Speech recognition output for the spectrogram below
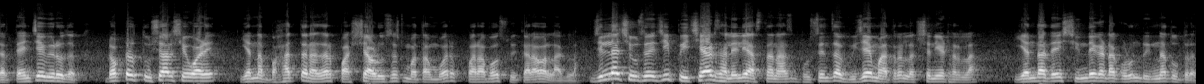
तर त्यांचे विरोधक डॉक्टर तुषार शेवाळे यांना बहात्तर हजार पाचशे अडुसष्ट मतांवर पराभव स्वीकारावा लागला. जिल्ह्यात शिवसेनेची पिछेहाट झालेली असतानाच भुसेंचा विजय मात्र लक्षणीय ठरला. यंदा ते शिंदे गटाकडून रिंगणात उतरत.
